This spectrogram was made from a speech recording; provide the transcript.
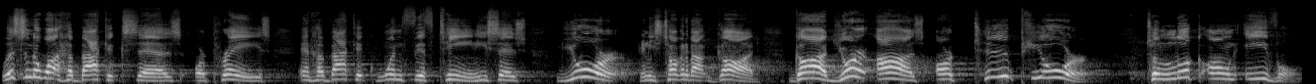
Listen to what Habakkuk says or prays in Habakkuk 1:15. He says, "Your," and he's talking about God. God, your eyes are too pure to look on evil,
